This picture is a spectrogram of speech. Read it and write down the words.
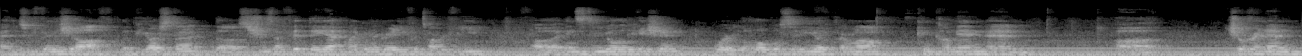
And to finish it off, the PR stunt, the Shoes That Fit Day at Michael Negrete Photography uh, in studio location, where the local city of Claremont can come in and uh, children and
